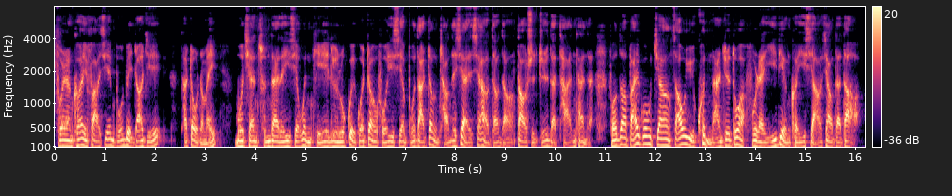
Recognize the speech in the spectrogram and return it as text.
夫人可以放心，不必着急。他皱着眉，目前存在的一些问题，例如贵国政府一些不大正常的现象等等，倒是值得谈谈的。否则，白宫将遭遇困难之多。夫人一定可以想象得到。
